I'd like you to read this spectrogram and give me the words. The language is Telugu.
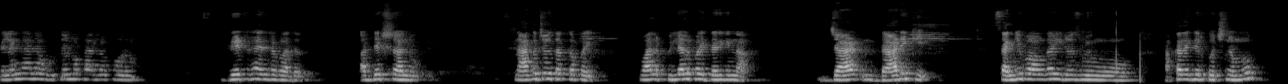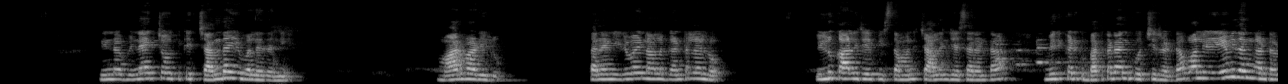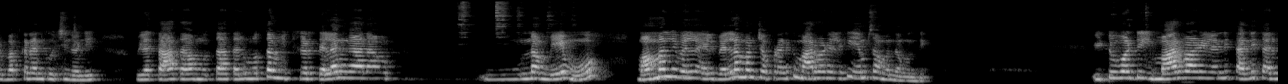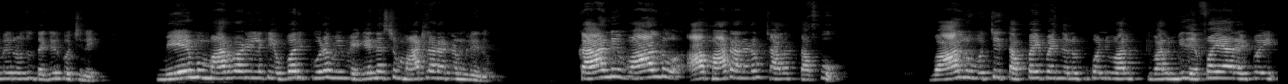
తెలంగాణ ఉద్యమకారుల ఫోరం. గ్రేటర్ హైదరాబాద్ అధ్యక్షురాలు నాగజ్యోతక్కపై వాళ్ళ పిల్లలపై జరిగిన జా దాడికి సంఘీభావంగా ఈరోజు మేము అక్క దగ్గరికి వచ్చినాము. నిన్న వినాయక చవితికి చందా ఇవ్వలేదని మార్వాడీలు తనని ఇరవై నాలుగు గంటలలో ఇల్లు ఖాళీ చేపిస్తామని ఛాలెంజ్ చేశారంట. మీరు ఇక్కడికి బతకడానికి వచ్చిండ్రంట వాళ్ళు ఏ విధంగా అంటారు? బతకడానికి వచ్చిండండి వీళ్ళ తాత ముత్తాతలు మొత్తం ఇక్కడ తెలంగాణ ఉన్న మేము. మమ్మల్ని వెళ్ళ వెళ్ళమని చెప్పడానికి మార్వాడీలకి ఏం సంబంధం ఉంది? ఇటువంటి ఈ మార్వాడీలన్నీ తన్ని తరిమే రోజులు దగ్గరికి వచ్చినాయి. మేము మార్వాడీలకి ఎవ్వరికి కూడా మేము ఎగైనెస్ట్ మాట్లాడటం లేదు. కానీ వాళ్ళు ఆ మాట అనడం చాలా తప్పు. వాళ్ళు వచ్చి తప్పు అయిపోయిందని ఒప్పుకొని వాళ్ళకి వాళ్ళ మీద ఎఫ్ఐఆర్ అయిపోయి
